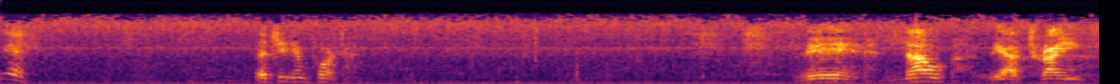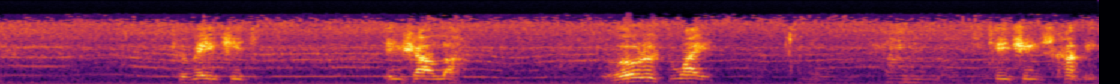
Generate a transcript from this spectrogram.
Yes. That is important. We now we are trying to make it, inshallah, worldwide teachings coming.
